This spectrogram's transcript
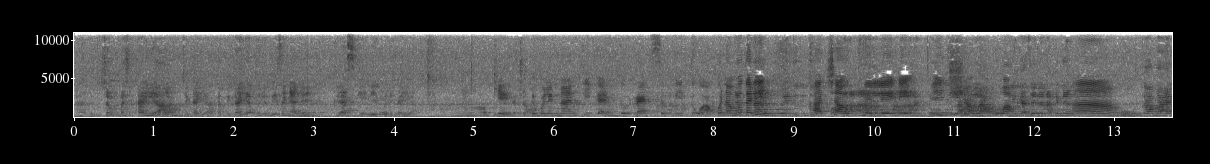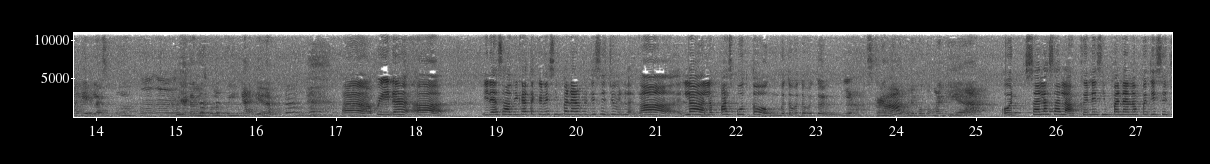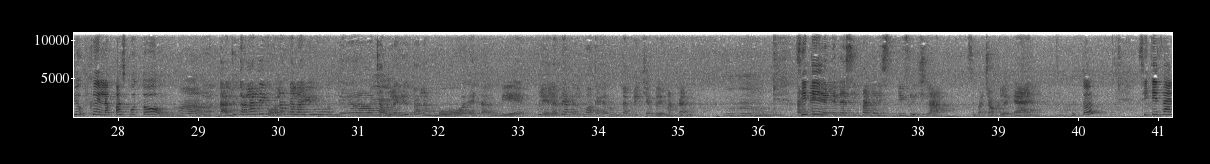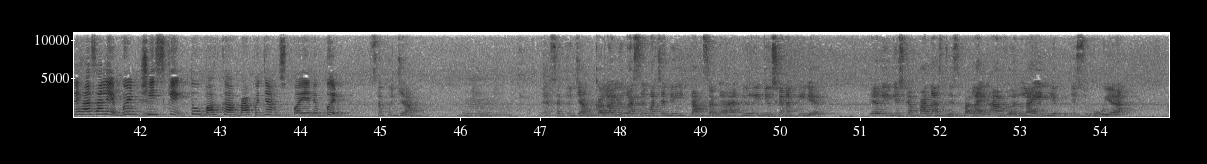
Ha, dia macam macam kaya lah macam kaya. Tapi kaya tu lebih sangat dia keras sikit daripada kaya. Ha, Hmm, okay, Kita boleh nantikan untuk resepi tu. Apa Tapi nama tadi? itu kita- Kacau Ah, keledek. itu InsyaAllah. lama-lama ni nak kena Ah. bongkar balik lah semua. Mm-mm. Kadang-kadang lupa-lupa ingat dia. Ah, apa Ida ah. Ida Salmi kata kena simpan dalam peti sejuk ah, lah lepas potong. Betul betul betul. Ha, sekarang Ha? tak boleh potong lagi ya. Oh, salah salah. Kena simpan dalam peti sejuk ke lepas potong? Ha. Ha, tak jugalah tengoklah kalau you uh, Hmm. coklat you tak lembut, eh tak lembik, boleh lah biar kat luar kat room temperature boleh makan. Mm-mm. Tapi Siti dia kena simpan di, di fridge lah sebab coklat kan. betul? Siti Zaliha Saleh burn Ya. cheesecake tu bakar berapa jam supaya dia burn? Satu jam. Hmm. Satu jam. Kalau you rasa macam dia hitam sangat, you reducekan api dia. Ya, reducekan panas dia. Sebab lain oven, lain dia punya suhu ya.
